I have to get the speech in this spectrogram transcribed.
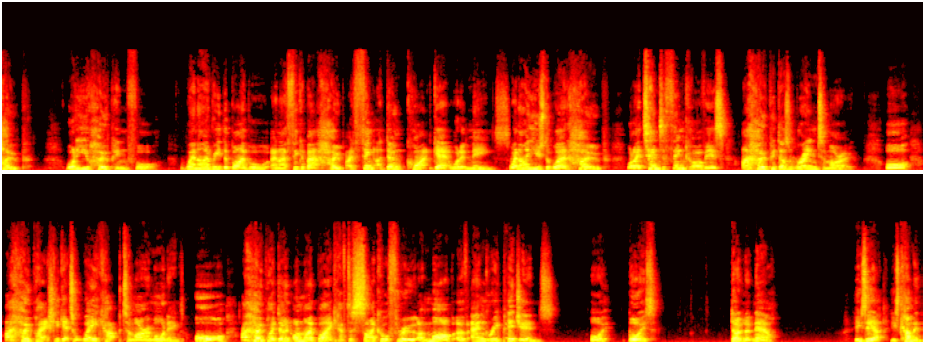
Hope. What are you hoping for? When I read the Bible and I think about hope, I think I don't quite get what it means. When I use the word hope, what I tend to think of is I hope it doesn't rain tomorrow. Or I hope I actually get to wake up tomorrow morning. Or I hope I don't on my bike have to cycle through a mob of angry pigeons. Oi, boys, don't look now. He's here, he's coming.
